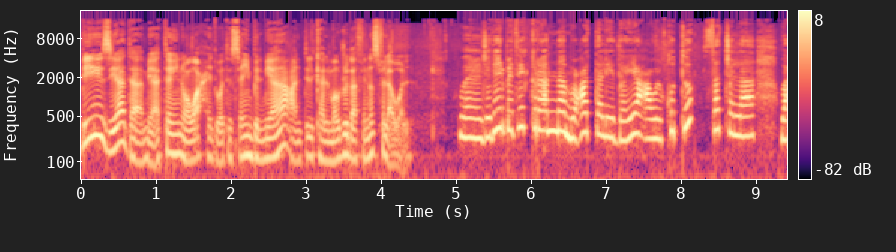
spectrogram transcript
بزيادة 291% عن تلك الموجودة في النصف الأول. والجدير بالذكر أن معدل ضياع الكتب سجل 1.3%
